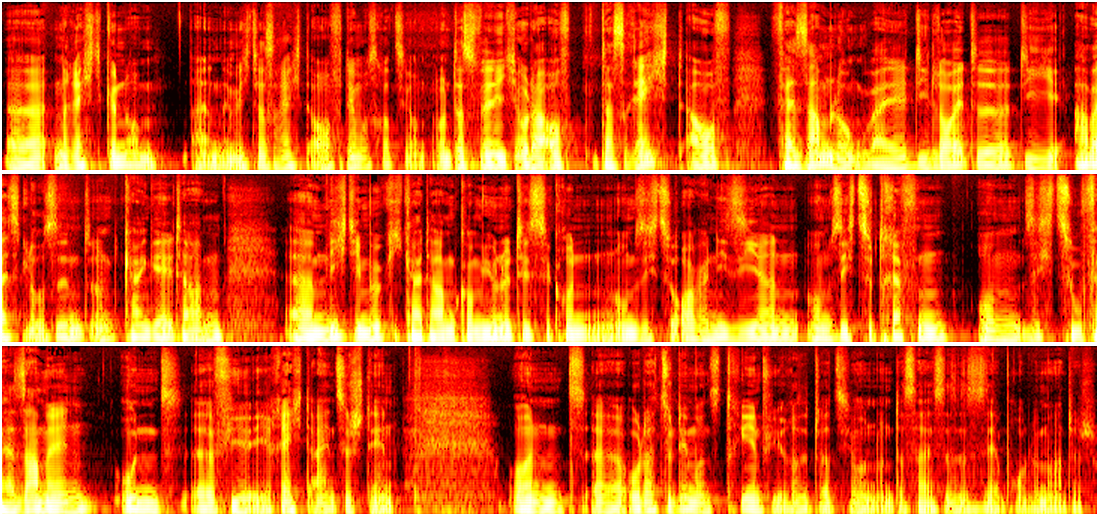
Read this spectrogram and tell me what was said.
äh, ein Recht genommen, äh, nämlich das Recht auf Demonstration. Und das will ich, oder auf das Recht auf Versammlung, weil die Leute, die arbeitslos sind und kein Geld haben, ähm, nicht die Möglichkeit haben, Communities zu gründen, um sich zu organisieren, um sich zu treffen, um sich zu versammeln und äh, für ihr Recht einzustehen und äh, oder zu demonstrieren für ihre Situation. Und das heißt, es ist sehr problematisch.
